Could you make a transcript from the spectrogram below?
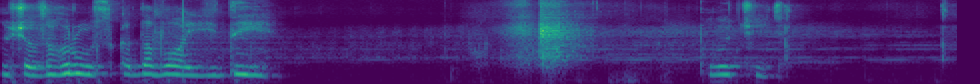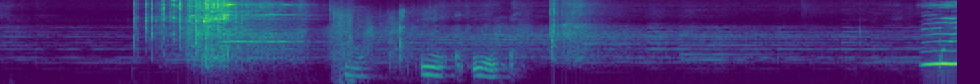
Ну що, загрузка, давай, йди. Получить. Так, ок, ок. Ми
